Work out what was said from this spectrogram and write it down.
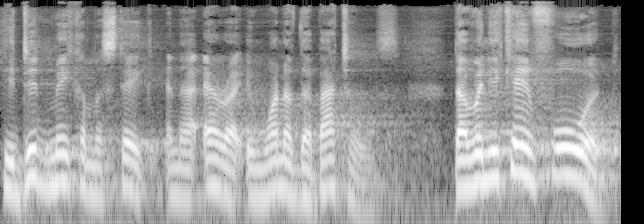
he did make a mistake and an error in one of the battles. That when he came forward,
